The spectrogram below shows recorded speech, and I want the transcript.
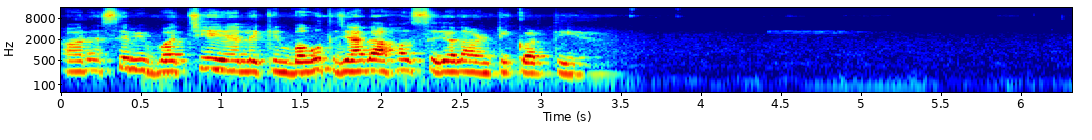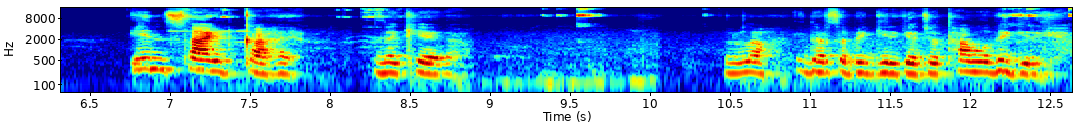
और ऐसे भी बच्ची है, लेकिन बहुत ज़्यादा हद से ज़्यादा आंटी करती है। इन साइड का है, देखिएगा। ला इधर से भी गिर गया, जो था वो भी गिर गया।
